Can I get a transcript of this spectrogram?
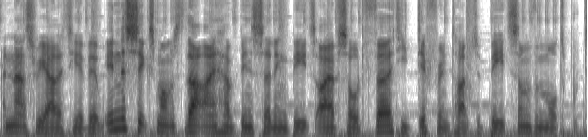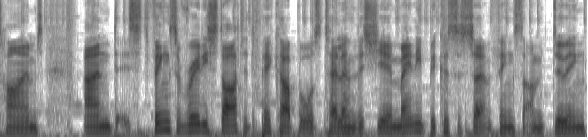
and that's reality of it. In the six months that I have been selling beats I have sold 30 different types of beats, some of them multiple times and things have really started to pick up towards tail end this year mainly because of certain things that I'm doing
